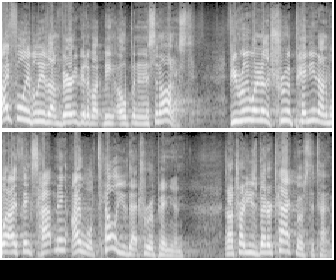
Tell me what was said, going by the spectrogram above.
I fully believe that I'm very good about being open, and honest. If you really want to know the true opinion on what I think is happening, I will tell you that true opinion. And I'll try to use better tact most of the time.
